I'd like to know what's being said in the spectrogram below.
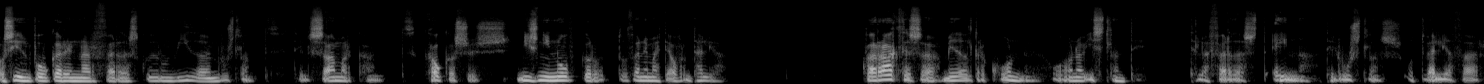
Á síðum bókarinnar ferðast Guðrún víða um Rúsland til Samarkand, Kaukasus, Nísni Novgorod og þannig mætti áfram telja. Hvað rak þessa miðaldra konu og hann af Íslandi til að ferðast eina til Rúslands og dvelja þar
